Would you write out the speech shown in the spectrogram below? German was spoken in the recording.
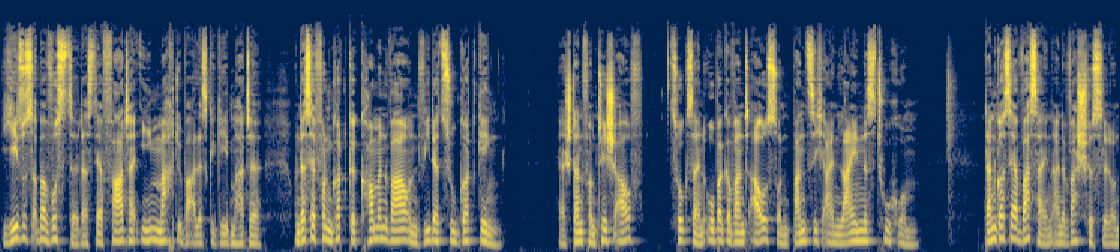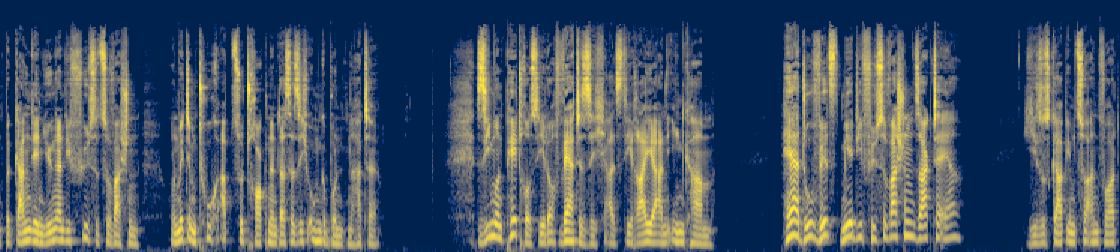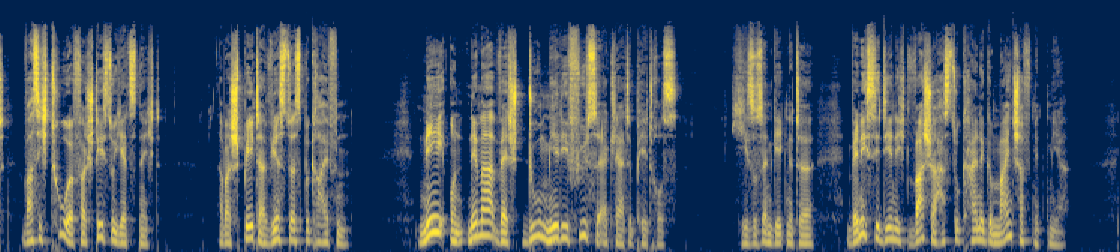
Jesus aber wusste, dass der Vater ihm Macht über alles gegeben hatte und dass er von Gott gekommen war und wieder zu Gott ging. Er stand vom Tisch auf, zog sein Obergewand aus und band sich ein leienes Tuch um. Dann goss er Wasser in eine Waschschüssel und begann den Jüngern die Füße zu waschen und mit dem Tuch abzutrocknen, das er sich umgebunden hatte. Simon Petrus jedoch wehrte sich, als die Reihe an ihn kam. Herr, du willst mir die Füße waschen? sagte er. Jesus gab ihm zur Antwort Was ich tue, verstehst du jetzt nicht. Aber später wirst du es begreifen. Nie und nimmer wäschst du mir die Füße, erklärte Petrus. Jesus entgegnete wenn ich sie dir nicht wasche, hast du keine Gemeinschaft mit mir.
